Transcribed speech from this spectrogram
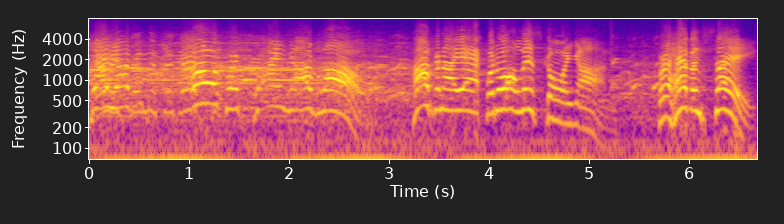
why not- Oh, for crying out loud! How can I act with all this going on? For heaven's sake!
